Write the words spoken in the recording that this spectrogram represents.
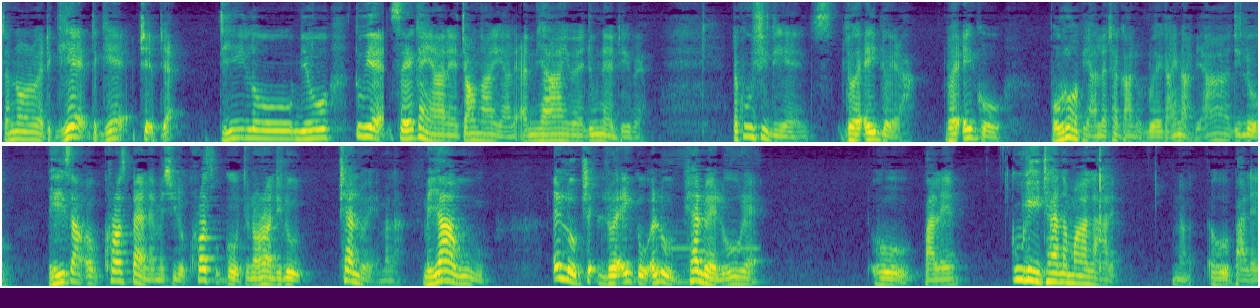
ကျွန်တော်တို့ရဲ့တကယ်တကယ်အဖြစ်အပျက်ဒီလိုမျိုးသူ့ရဲ့ဆဲခံရတဲ့အကြောင်းသားတွေကလည်းအများကြီးပဲဒုနဲ့တေးပဲတခုရှိသေးရဲ့လွယ်အိတ်လွယ်တာလွယ်အိတ်ကိုဘိုးတော်ဘုရားလက်ထက်ကလို့လွယ်ခိုင်းတာဗျာဒီလို ဘေးဆောင် cross band လည်းမရှိလို့ cross ကိုကျွန်တော်တို့ကဒီလိုဖြတ်လွယ်မလားမရဘူးအဲ့လိုဖြတ်လွယ်အိတ်ကိုအဲ့လိုဖြတ်လွယ်လို့တဲ့ဟိုဗာလဲကူလီထမ်းသမားလားတဲ့နော်ဟိုဗာလဲ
